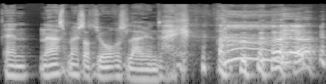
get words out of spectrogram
En naast mij zat Joris Luijendijk.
